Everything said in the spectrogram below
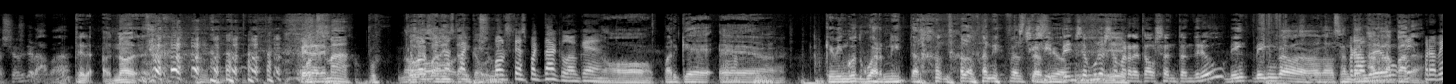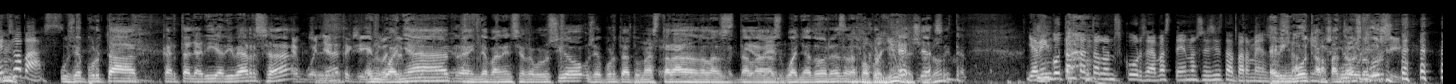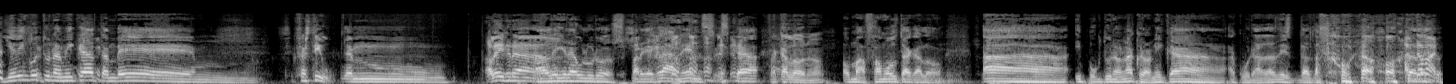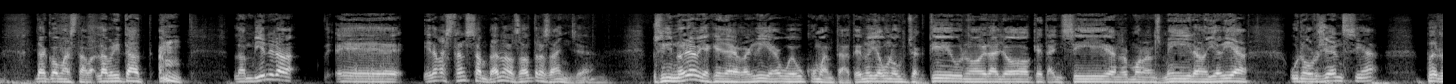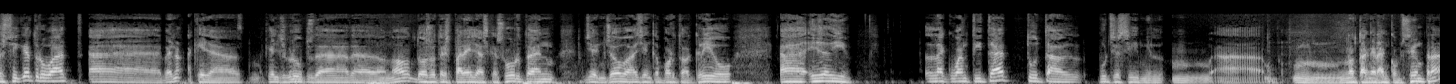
Això es grava? Espera, no... Espera, demà. No, vols, fer espect vols fer espectacle o què? No, perquè eh, que he vingut guarnit de la, de la Sí, manifestació. sí, vens amb una samarreta al Sant Andreu? Vinc, vinc de, del Sant Però, Andreu. ve- però vens o vas? Us he portat cartelleria diversa. Hem guanyat, Sí. Hem la guanyat la Independència i Revolució. Us he portat una estelada de les, de les guanyadores. De les Poble Lliure, això, no? I ha vingut amb pantalons curts, eh, Basté? No sé si està permès. He vingut això. amb pantalons curts i he vingut una mica també... Festiu. Em... Alegre... Alegre olorós, perquè clar, nens, és que... Fa calor, no? Home, fa molta calor. Uh, I puc donar una crònica acurada des de, de fa una hora Endavant. de, de com estava. La veritat, l'ambient era, eh, era bastant semblant als altres anys, eh? O sigui, no hi havia aquella alegria, ho heu comentat, eh? no hi ha un objectiu, no era allò aquest any sí, en el món ens mira, no hi havia una urgència, però sí que he trobat eh, bueno, aquelles, aquells grups de, de no? dos o tres parelles que surten, gent jove, gent que porta el criu, eh, és a dir, la quantitat total, potser sí, mil, mm, uh, mm, no tan gran com sempre,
